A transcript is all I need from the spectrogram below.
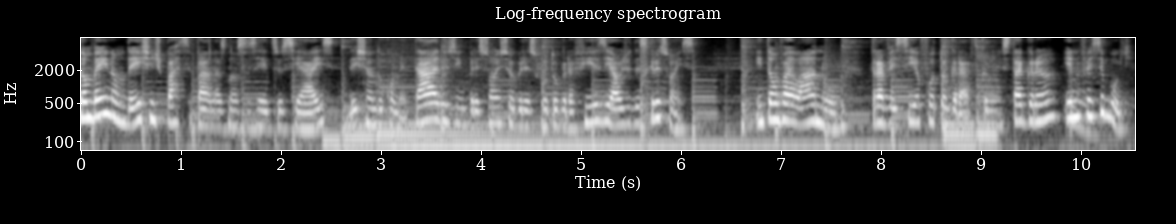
Também não deixem de participar nas nossas redes sociais, deixando comentários e impressões sobre as fotografias e audiodescrições. Então vai lá no Travessia Fotográfica no Instagram e no Facebook.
